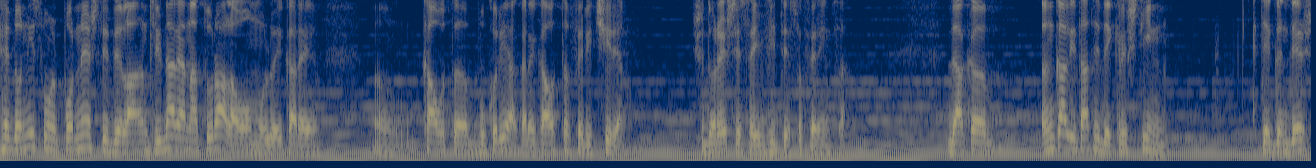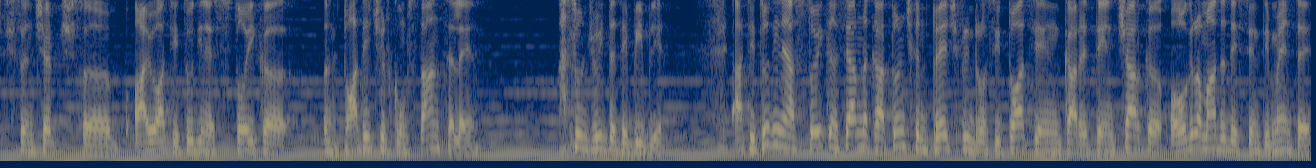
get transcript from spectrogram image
hedonismul pornește de la înclinarea naturală a omului care uh, caută bucuria, care caută fericirea și dorește să evite suferința. Dacă în calitate de creștin te gândești să încerci să ai o atitudine stoică în toate circumstanțele, atunci uită de Biblie. Atitudinea stoică înseamnă că atunci când treci printr-o situație în care te încearcă o grămadă de sentimente,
